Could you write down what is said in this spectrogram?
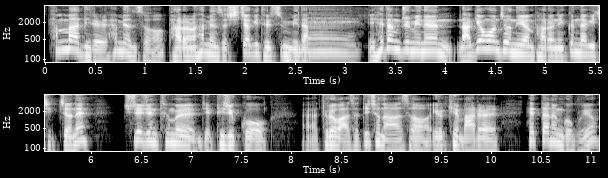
한마디를 하면서 발언을 하면서 시작이 됐습니다. 네. 해당 주민은 나경원 전 의원 발언이 끝나기 직전에 취재진 틈을 이제 비집고 아, 들어와서 뛰쳐나와서 이렇게 말을 했다는 거고요.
